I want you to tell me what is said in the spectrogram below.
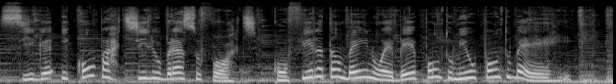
siga e compartilhe o Braço Forte. Confira também no eb.mil.br.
